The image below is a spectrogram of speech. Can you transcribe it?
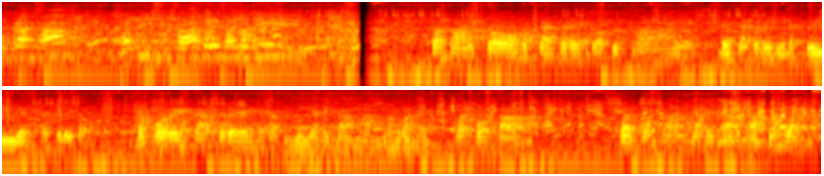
งกรานต์ช้างวันที่ 13เมษายนนี้ตอนบ่ายสองครับการแสดงรอบสุดท้ายเนื่องจากวันนี้มีนักเรียนนะครับก็เลยต้องต้องขอแรงช้างแสดงนะครับที่อยากให้ช้างพักทั้งวันวันของช้างวันของช้างอยากให้ช้างพักทั้งวันแต่มีน้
